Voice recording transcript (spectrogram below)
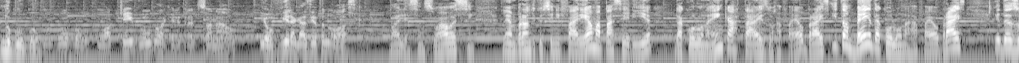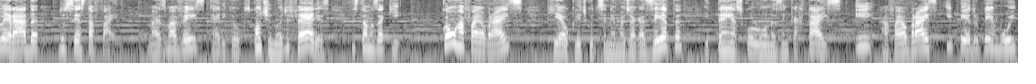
no Google? No Google, com OK Google, aquele tradicional, e ouvir a Gazeta no Oscar. Olha, sensual assim. Lembrando que o Cinefire é uma parceria da coluna Em Cartaz do Rafael Braz e também da coluna Rafael Braz e da zoeirada do Sexta-feira. Mais uma vez, Eric Oaks continua de férias. Estamos aqui com Rafael Braz, que é o crítico de cinema de A Gazeta e tem as colunas Em Cartaz e Rafael Braz, e Pedro Permui,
